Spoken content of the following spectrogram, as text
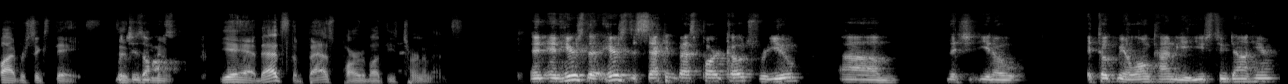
five or six days. Which is awesome. Yeah, that's the best part about these tournaments. And and here's the here's the second best part, coach, for you. Um, that you know, it took me a long time to get used to down here.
